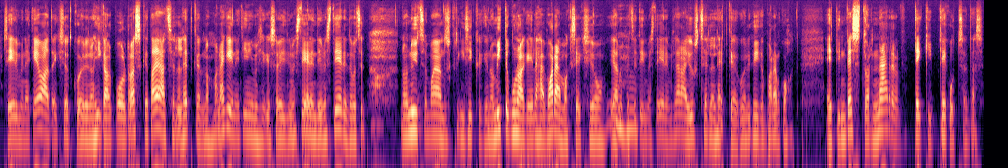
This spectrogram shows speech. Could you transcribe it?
see eelmine kevad, eks ju, et kui oli noh, igal pool rasked ajad sellel hetkel, noh, ma nägin neid inimesi, kes olid investeerinud, investeerinud ja mõtlesid, et no nüüd see majanduskriis ikkagi no mitte kunagi ei lähe paremaks, eks ju, ja lõpetasid mm -hmm. investeerimise ära just sellel hetkel, kui oli kõige parem koht. et investor närv tekib tegutsedes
